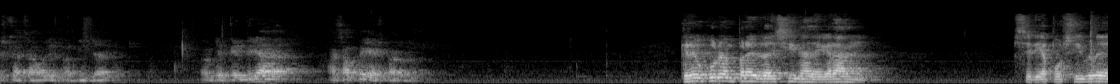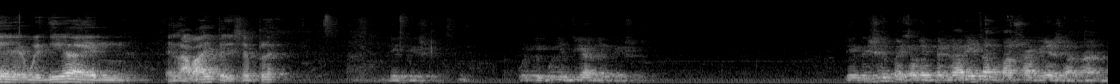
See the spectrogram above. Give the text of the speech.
els cacaus per menjar. El que tindria a cap i espasa. Creu que una empresa així de gran seria possible avui dia en, en la Vall, per exemple? Difícil. Avui, avui en dia difícil. Difícil perquè l'empresari tampoc s'arriesga tant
